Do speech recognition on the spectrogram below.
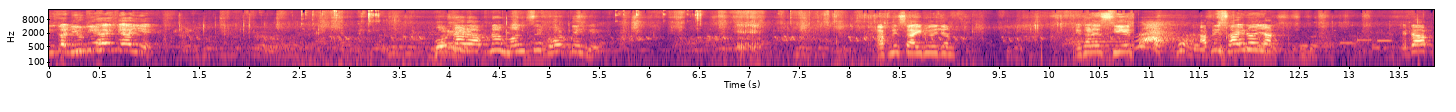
इनका ड्यूटी है क्या ये वोटर अपना मन से वोट देंगे আপনি সাইড হয়ে যান। এখানে সিএ আপনি সাইড হয়ে যান। এটা আপ-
